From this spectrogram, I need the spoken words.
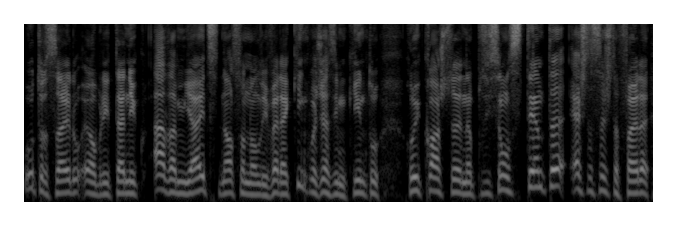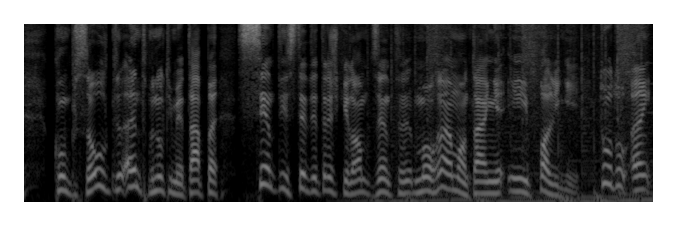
O terceiro é o britânico Adam Yates. Nelson Oliveira, 55 Rui Costa na posição 70. Esta sexta-feira cumpre-se a antepenúltima etapa, 173 km entre Morin-Montanha e Poligny. Tudo em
